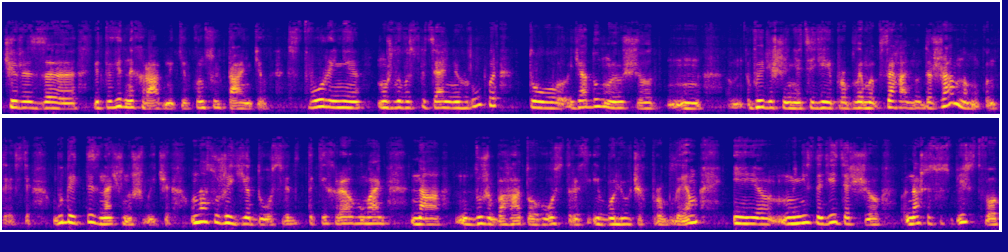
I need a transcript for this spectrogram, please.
через е, відповідних радників, консультантів, створені можливо спеціальні групи. То я думаю, що вирішення цієї проблеми в загальнодержавному контексті буде йти значно швидше. У нас вже є досвід таких реагувань на дуже багато гострих і болючих проблем. І мені здається, що наше суспільство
